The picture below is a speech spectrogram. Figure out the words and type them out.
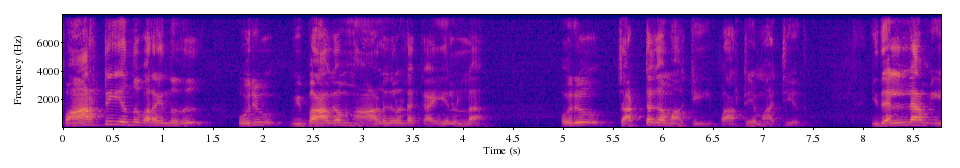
പാർട്ടി എന്ന് പറയുന്നത് ഒരു വിഭാഗം ആളുകളുടെ കയ്യിലുള്ള ഒരു ചട്ടകമാക്കി പാർട്ടിയെ മാറ്റിയത്. ഇതെല്ലാം ഈ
